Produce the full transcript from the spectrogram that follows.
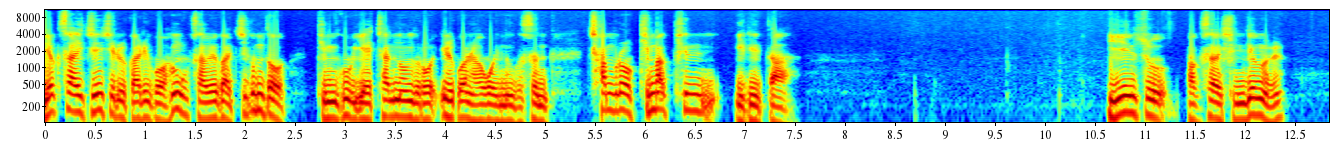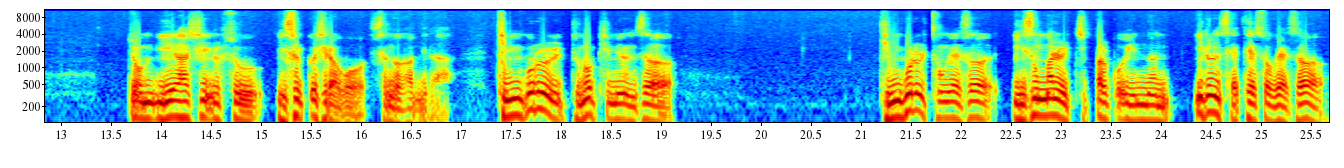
역사의 진실을 가리고 한국 사회가 지금도 김구 예찬론으로 일관하고 있는 것은 참으로 기막힌 일이다. 이인수 박사의 심경을 좀 이해하실 수 있을 것이라고 생각합니다. 김구를 드높이면서 김구를 통해서 이승만을 짓밟고 있는 이런 세태 속에서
